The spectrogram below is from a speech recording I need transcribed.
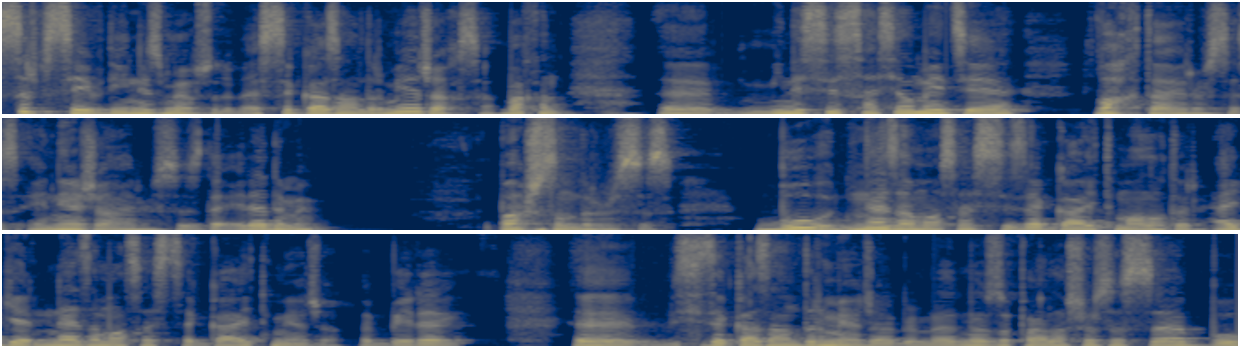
sırf sevdiyiniz mövzudur və sizə qazandırmayacaqsa, baxın, e, indi siz sosial mediaya vaxt ayırırsınız, enerji ayırırsınız da, elədirmi? Baş sındırırsınız. Bu nə zamansa sizə qayıtmalıdır. Əgər nə zamansa sizə qayıtmayacaq və belə e, sizə qazandırmayacaq bir mövzu paylaşırsınızsa, bu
